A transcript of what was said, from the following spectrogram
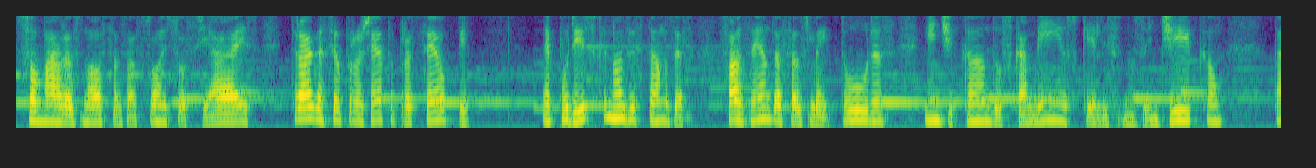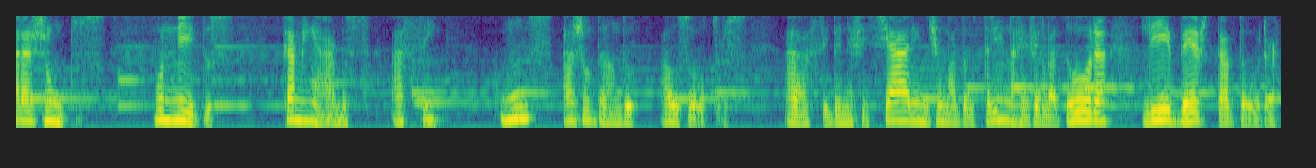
somar as nossas ações sociais. Traga seu projeto para a CELP. É por isso que nós estamos fazendo essas leituras, indicando os caminhos que eles nos indicam, para juntos, unidos, caminharmos assim, uns ajudando aos outros a se beneficiarem de uma doutrina reveladora, libertadora.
